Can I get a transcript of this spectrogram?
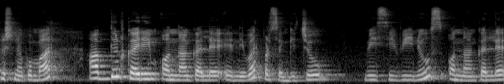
Krishnakumar Abdul Karim Onnamkallu എന്നിവർ പ്രസംഗിച്ചു. V C V news Onnamkallu.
